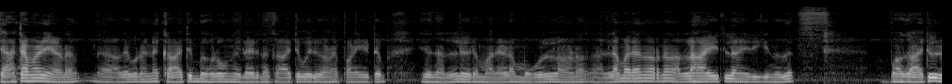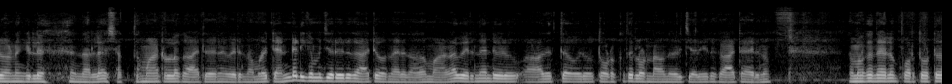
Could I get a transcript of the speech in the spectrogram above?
ചാറ്റമഴയാണ്. അതേപോലെ തന്നെ കാറ്റും ബഹളമൊന്നും ഇല്ലായിരുന്നു. കാറ്റ് വരുവാണെങ്കിൽ പണി കിട്ടും ഇത് നല്ലൊരു മലയുടെ മുകളിലാണ്. നല്ല മല എന്ന് പറഞ്ഞാൽ നല്ല ഹൈറ്റിലാണ് ഇരിക്കുന്നത്. അപ്പോൾ ആ കാറ്റ് വരുവാണെങ്കിൽ നല്ല ശക്തമായിട്ടുള്ള കാറ്റ് തന്നെ വരും. നമ്മൾ ടെന്റ് അടിക്കുമ്പോൾ ചെറിയൊരു കാറ്റ് വന്നായിരുന്നു. അത് മഴ വരുന്നതിന്റെ ഒരു ആദ്യത്തെ ഒരു തുടക്കത്തിലുണ്ടാകുന്ന ഒരു ചെറിയൊരു കാറ്റായിരുന്നു. നമുക്ക് എന്തായാലും പുറത്തോട്ട്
